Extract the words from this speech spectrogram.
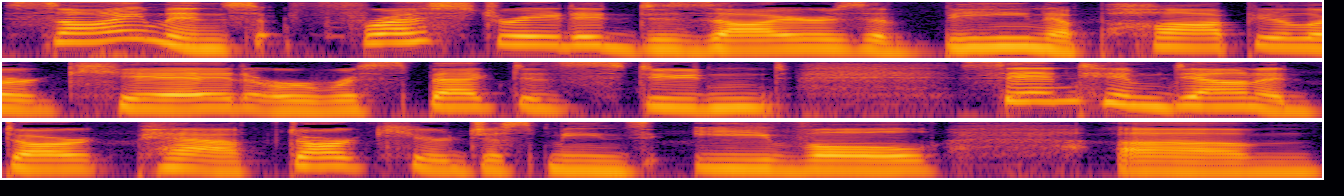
Simon's frustrated desires of being a popular kid or respected student send him down a dark path. Dark here just means evil, um,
